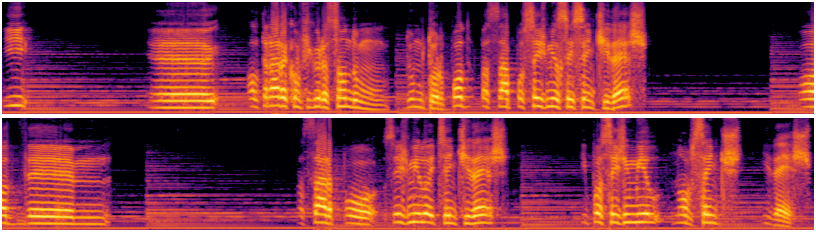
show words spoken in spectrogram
e uh, alterar a configuração do, do motor. Pode passar para o 6610, pode um, passar o 6810 e para o 6910.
